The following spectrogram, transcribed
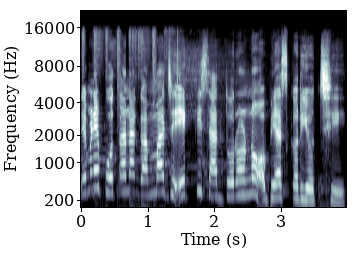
તેમણે પોતાના ગામમાં જ એકથી સાત ધોરણનો અભ્યાસ કર્યો છે.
